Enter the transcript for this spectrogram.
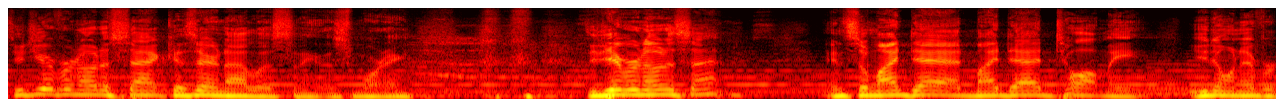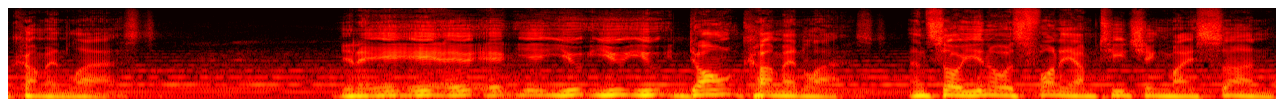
Did you ever notice that? Because they're not listening this morning. Did you ever notice that and so my dad my dad taught me you don't ever come in last you know, it, it, it, you, you, you don't come in last. And so, you know, it's funny. I'm teaching my son,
